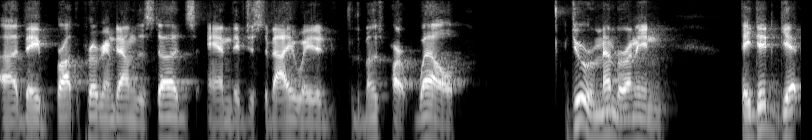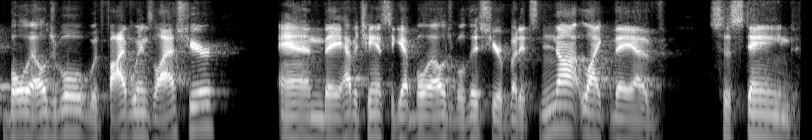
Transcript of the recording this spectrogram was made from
Uh, they brought the program down to the studs, and they've just evaluated for the most part well. Do remember, I mean, they did get bowl eligible with five wins last year, and they have a chance to get bowl eligible this year, but it's not like they have sustained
